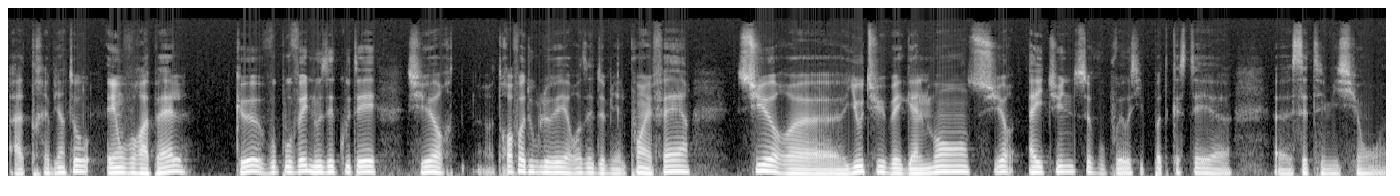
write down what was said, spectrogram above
à très bientôt et on vous rappelle que vous pouvez nous écouter sur www.rosetdemiel.fr, sur euh, YouTube également, sur iTunes, vous pouvez aussi podcaster euh, euh, cette émission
